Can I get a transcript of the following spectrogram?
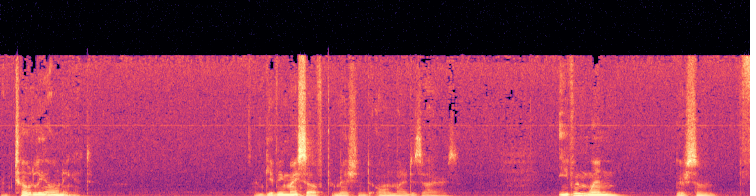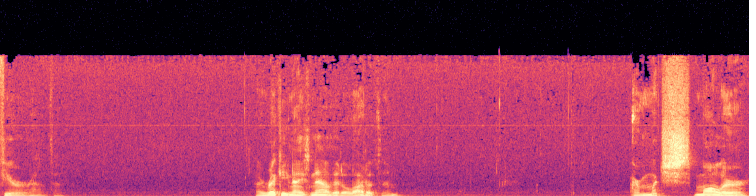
I'm totally owning it. I'm giving myself permission to own my desires, even when there's some fear around them. I recognize now that a lot of them are much smaller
